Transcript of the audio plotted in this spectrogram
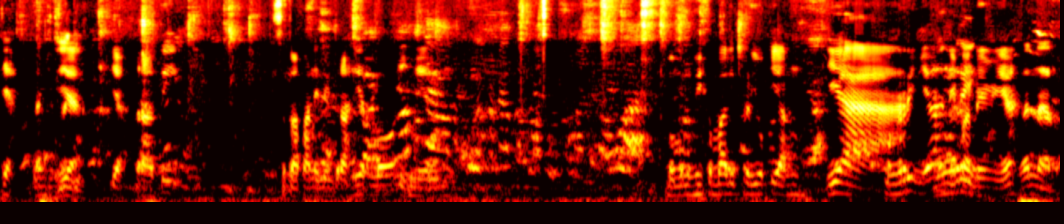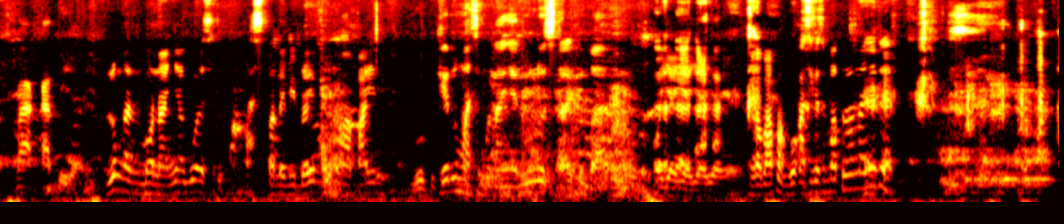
ya, lanjut Iya. lagi. Ya, berarti setelah pandemi berakhir lo ingin memenuhi kembali periuk yang iya mengering ya di mengering pandemi ya. bener rakat ya Lu nggak mau nanya gue pas pandemi berakhir lu mau ngapain? gue pikir lu masih mau nanya dulu setelah itu baru Oh iya iya iya iya. Enggak apa-apa, gua kasih kesempatan lu nanya deh.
